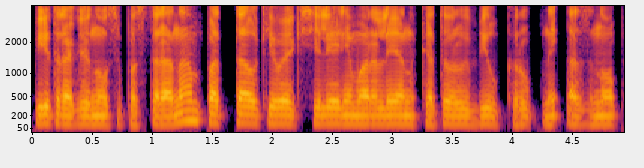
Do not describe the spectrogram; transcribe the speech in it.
Питер оглянулся по сторонам, подталкивая к селене Марлен, которую бил крупный озноб,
